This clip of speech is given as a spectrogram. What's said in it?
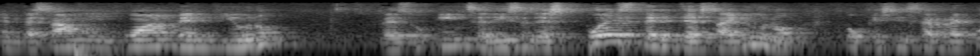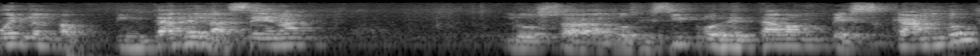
Empezamos en Juan 21, verso 15, dice, después del desayuno, porque si se recuerdan, para pintarle la cena, los, ah, los discípulos estaban pescando,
